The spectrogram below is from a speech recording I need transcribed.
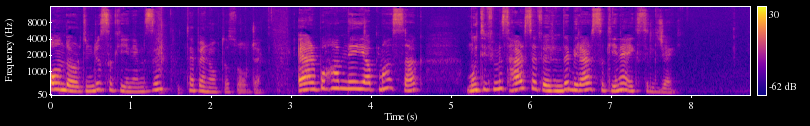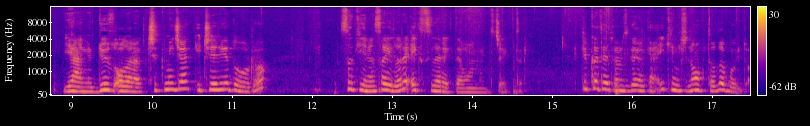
14. sık iğnemizin tepe noktası olacak. Eğer bu hamleyi yapmazsak motifimiz her seferinde birer sık iğne eksilecek. Yani düz olarak çıkmayacak, içeriye doğru sık iğne sayıları eksilerek devam edecektir. Dikkat etmemiz gereken ikinci nokta da buydu.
